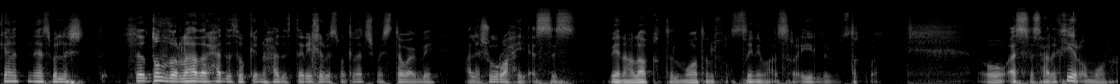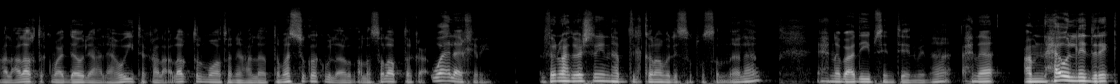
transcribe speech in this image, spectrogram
كانت الناس بلشت تنظر لهذا الحدث وكأنه حدث تاريخي بس ما كانتش مستوعبة على شو راح يأسس بين علاقة المواطن الفلسطيني مع إسرائيل بالمستقبل. وأسس على كثير أمور على علاقتك مع الدولة على هويتك على علاقة المواطنة على تمسكك بالأرض على صلابتك وإلى آخره. 2021 هبة الكرامة لسه توصلنا لها. إحنا بعديه بسنتين منها. إحنا عم نحاول ندرك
